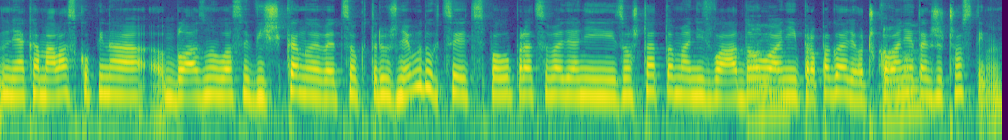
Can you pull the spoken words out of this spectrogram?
nejaká malá skupina bláznov vlastne vyškanuje vedcov, ktorí už nebudú chcieť spolupracovať ani so štátom, ani s vládou, ano. ani propagovať očkovanie, ano. takže čo s tým?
